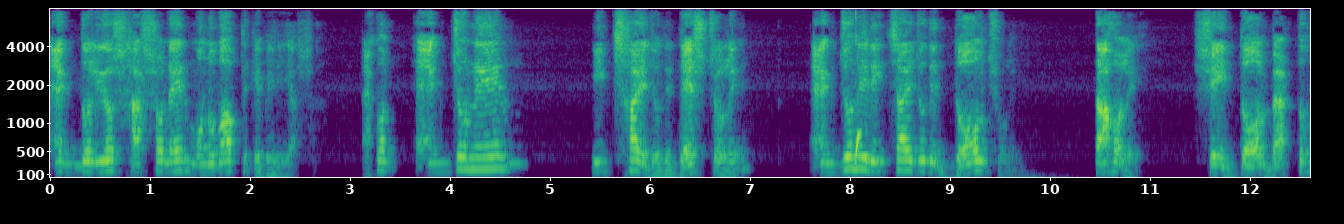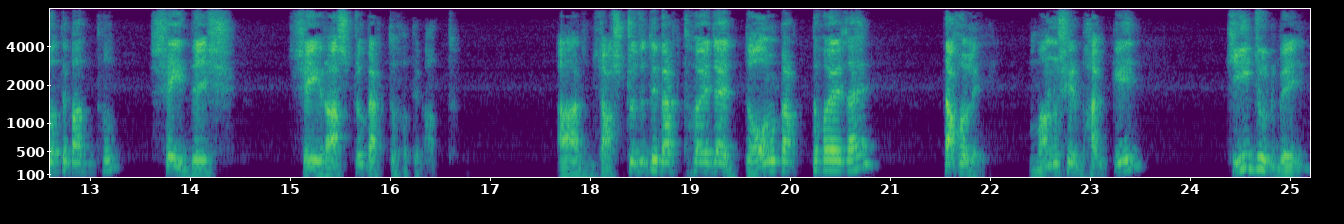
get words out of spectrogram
একদলীয় শাসনের মনোভাব থেকে বেরিয়ে আসা। এখন একজনের ইচ্ছায় যদি দেশ চলে একজনের ইচ্ছায় যদি দল চলে, তাহলে সেই দল ব্যর্থ হতে বাধ্য, সেই দেশ, সেই রাষ্ট্র ব্যর্থ হতে বাধ্য। আর রাষ্ট্র যদি ব্যর্থ হয়ে যায়, দল ব্যর্থ হয়ে যায়, তাহলে মানুষের ভাগ্যে কি জুটবে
